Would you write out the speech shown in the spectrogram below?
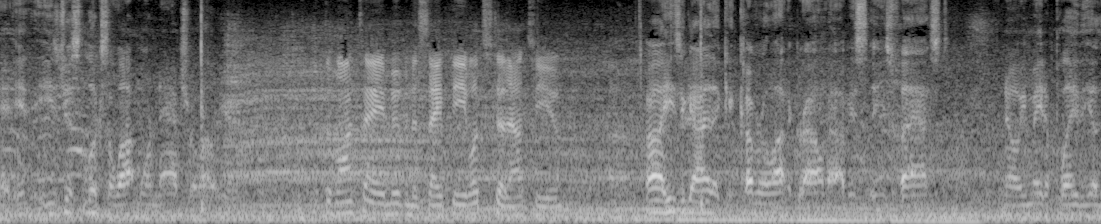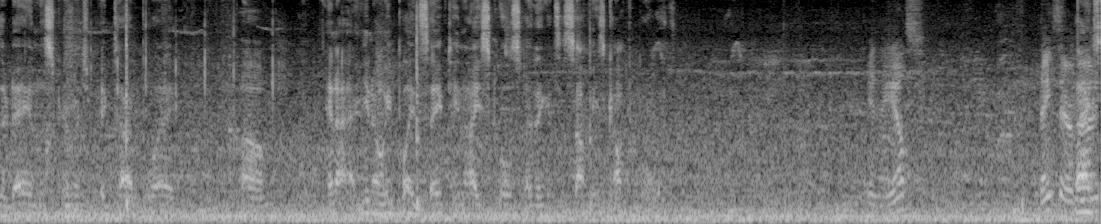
It, it, he just looks a lot more natural out here. With Davonte moving to safety, what stood out to you? Uh, he's a guy that can cover a lot of ground. Obviously, he's fast. You know, he made a play the other day in the scrimmage, a big time play. Um, and I, you know, he played safety in high school, so I think it's something he's comfortable with. Anything else? Thanks, everybody. Thanks.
